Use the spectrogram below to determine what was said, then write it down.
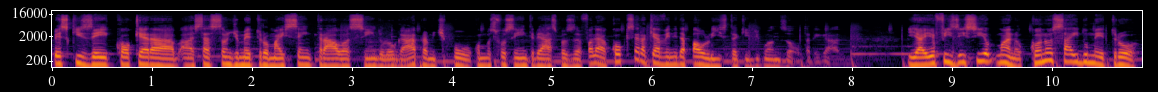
Pesquisei qual que era a estação de metrô mais central, assim, do lugar, pra mim, tipo, como se fosse entre aspas. Eu falei, ah, qual que será que é a Avenida Paulista aqui de Guangzhou, tá ligado? E aí eu fiz isso e, eu, mano, quando eu saí do metrô,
